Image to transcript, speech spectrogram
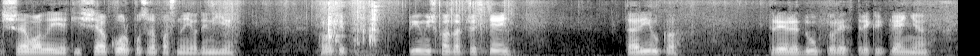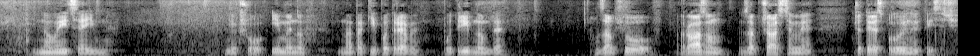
Ще вали якісь, ще корпус запасний один є. Коротше, пів мішка запчастей, тарілка, три редуктори, три кріплення, новий цей. Якщо іменно на такі потреби потрібно буде за все разом запчастями 4,5 тисячі.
